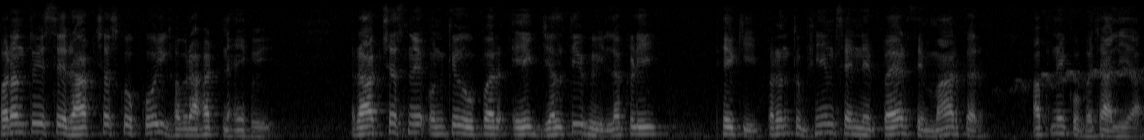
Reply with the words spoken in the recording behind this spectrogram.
परंतु इससे राक्षस को कोई घबराहट नहीं हुई। राक्षस ने उनके ऊपर एक जलती हुई लकड़ी फेंकी, परंतु भीमसेन ने पैर से मारकर अपने को बचा लिया।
